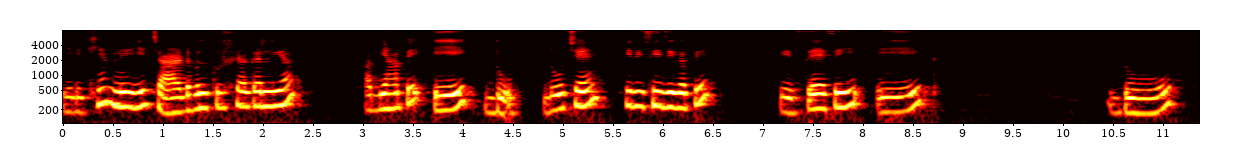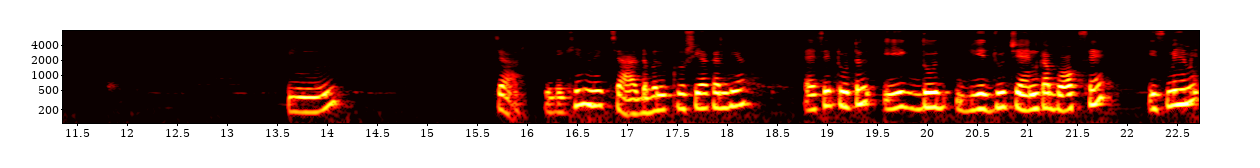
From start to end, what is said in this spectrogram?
ये देखिए, हमने ये चार डबल क्रोशिया कर लिया। अब यहाँ पे एक, दो। दो चैन, फिर इसी जगह पे फिर से ऐसे ही एक, दो, तीन, चार। ये देखिए, हमने चार डबल क्रोशिया कर लिया। ऐसे टोटल एक, दो, ये जो चैन का बॉक्स है, इसमें हमें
